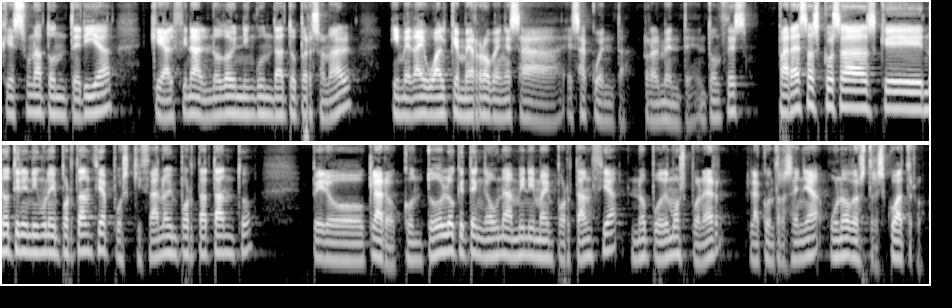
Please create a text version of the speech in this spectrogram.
que es una tontería que al final no doy ningún dato personal y me da igual que me roben esa, esa cuenta, realmente. Entonces, para esas cosas que no tienen ninguna importancia, pues quizá no importa tanto, pero claro, con todo lo que tenga una mínima importancia, no podemos poner la contraseña 1234.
